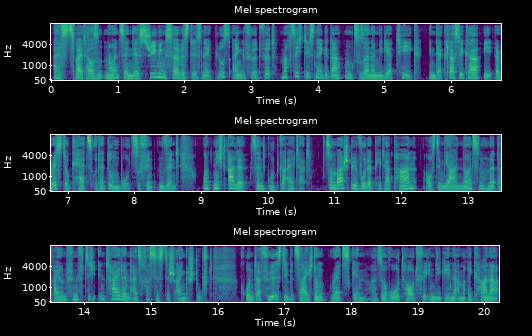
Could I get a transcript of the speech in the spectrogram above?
Als 2019 der Streaming-Service Disney Plus eingeführt wird, macht sich Disney Gedanken zu seiner Mediathek, in der Klassiker wie Aristocats oder Dumbo zu finden sind. Und nicht alle sind gut gealtert. Zum Beispiel wurde Peter Pan aus dem Jahr 1953 in Teilen als rassistisch eingestuft. Grund dafür ist die Bezeichnung Redskin, also Rothaut für indigene Amerikaner,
